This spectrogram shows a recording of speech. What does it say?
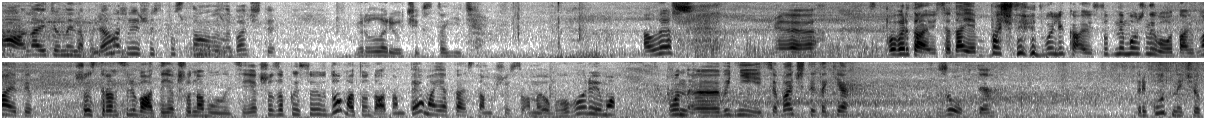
а, навіть вони на пляжі щось поставили, бачите, ларьочок стоїть. Але ж е, повертаюся, да, я бачите, відволікаюсь. Тут неможливо отак, знаєте, щось транслювати, якщо на вулиці. Якщо записую вдома, то да, там тема якась, там щось вами обговорюємо. Он е, видніється, бачите, таке жовте трикутничок.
